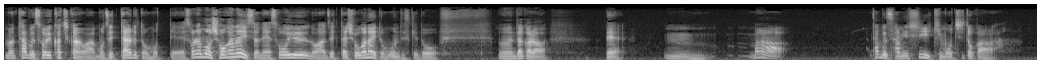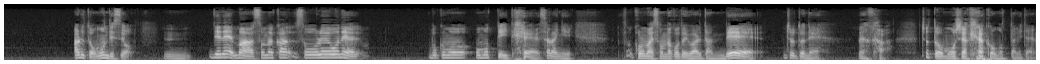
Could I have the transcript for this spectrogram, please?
まあ多分そういう価値観はもう絶対あると思って、それはもうしょうがないですよね。そういうのは絶対しょうがないと思うんですけど、うん、だから、ね、うん、まあ、多分寂しい気持ちとか、あると思うんですよ。うん、でね、まあそんなか、それをね、僕も思っていて、さらに、この前そんなこと言われたんで、ちょっとね、なんか、ちょっと申し訳なく思ったみたい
